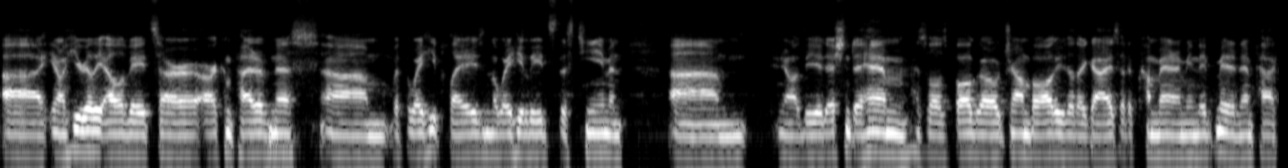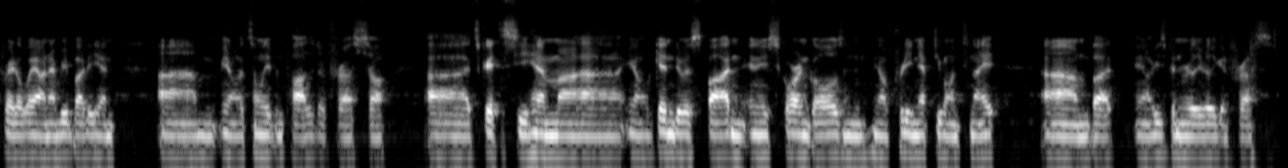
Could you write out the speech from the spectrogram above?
uh, you know he really elevates our our competitiveness um, with the way he plays and the way he leads this team. And um, you know the addition to him as well as Bogo, Jumbo, all these other guys that have come in. I mean they've made an impact right away on everybody, and um, you know it's only been positive for us. So uh, it's great to see him, uh, you know, get into his spot and, and, he's scoring goals and you know, pretty nifty one tonight. Um, but you know, he's been really, really good for us.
